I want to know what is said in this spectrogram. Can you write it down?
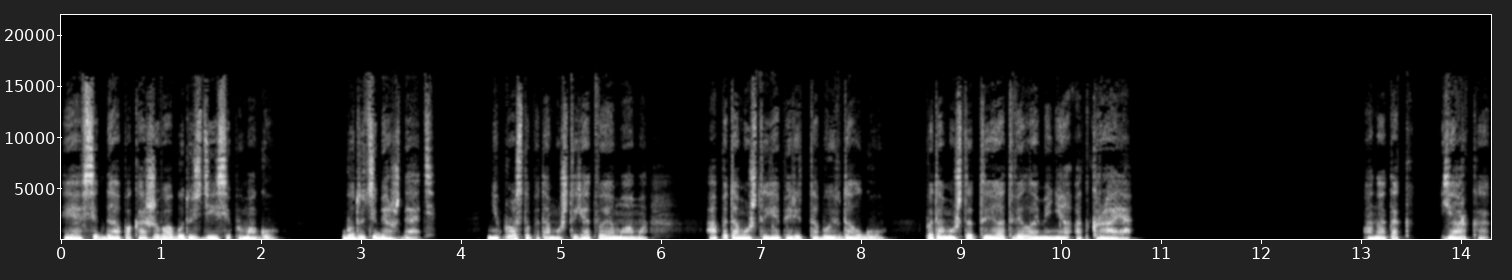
я всегда, пока жива, буду здесь и помогу. Буду тебя ждать. Не просто потому, что я твоя мама, а потому что я перед тобой в долгу, потому что ты отвела меня от края». Она так ярко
